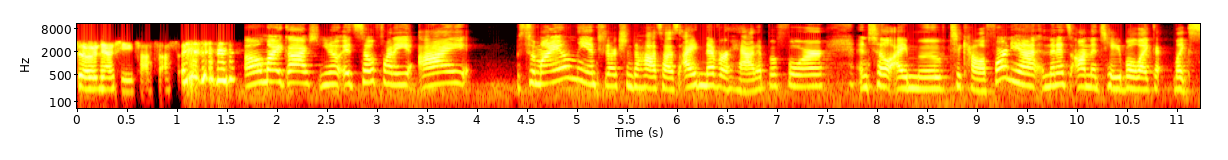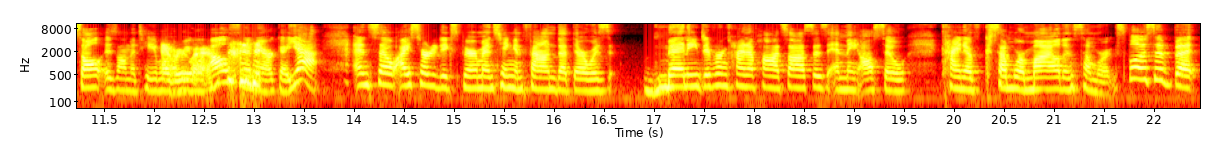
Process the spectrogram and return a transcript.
So now she eats hot sauce. oh my gosh. You know, it's so funny. I so my only introduction to hot sauce, I'd never had it before until I moved to California, and then it's on the table like like salt is on the table everywhere, everywhere else in America. yeah, and so I started experimenting and found that there was many different kind of hot sauces and they also kind of some were mild and some were explosive, but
